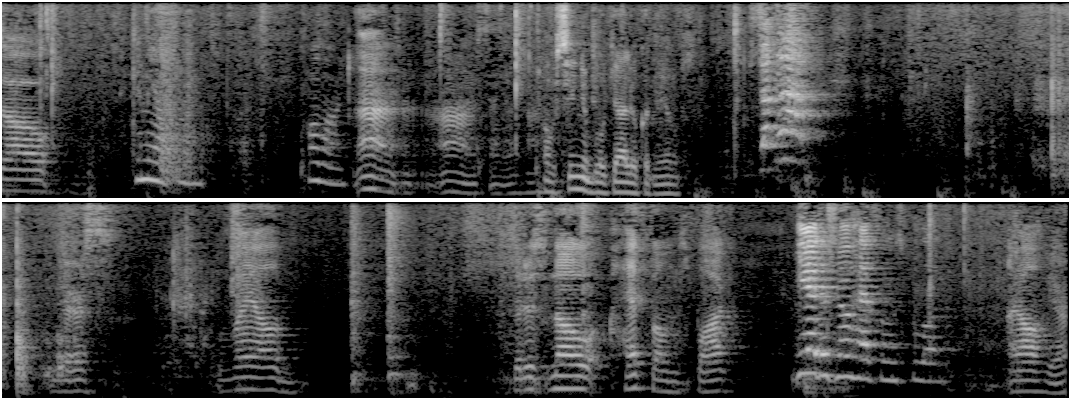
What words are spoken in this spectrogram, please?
So, Give me your phone. Hold on. I don't, I don't understand that. Ausinių blokelių, kad vienas. There's, well, there is no headphones plug Yeah, there's no headphones plug. at all here,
